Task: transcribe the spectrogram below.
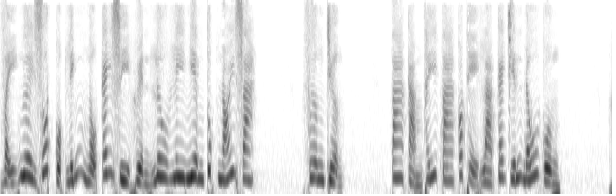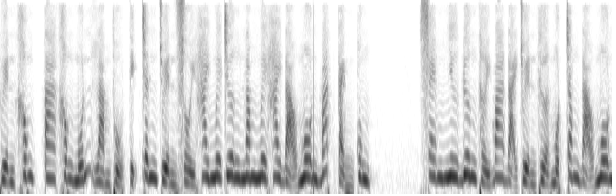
Vậy ngươi rốt cuộc lính ngộ cái gì huyền lưu ly nghiêm túc nói ra. Phương trưởng. Ta cảm thấy ta có thể là cái chiến đấu cuồng. Huyền không, ta không muốn làm thủ tịch chân truyền rồi 20 chương 52 đạo môn bát cảnh cung. Xem như đương thời ba đại truyền thừa một trong đạo môn.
